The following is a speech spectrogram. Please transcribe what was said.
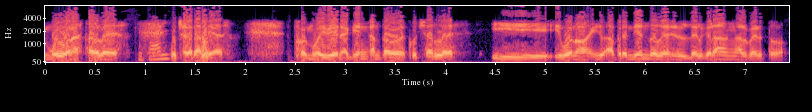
Muy buenas tardes. ¿Qué tal? Muchas gracias. Pues muy bien, aquí encantado de escucharles y, y bueno, aprendiendo del, del gran Alberto.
